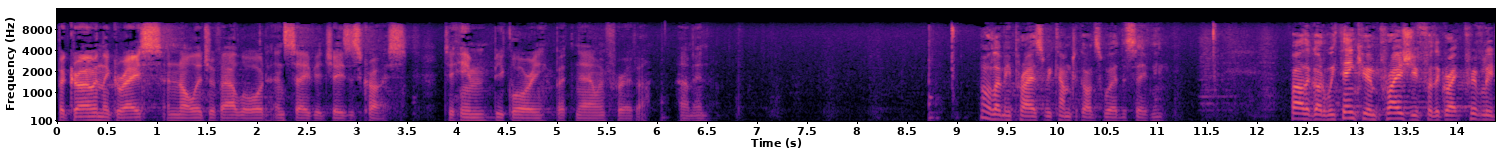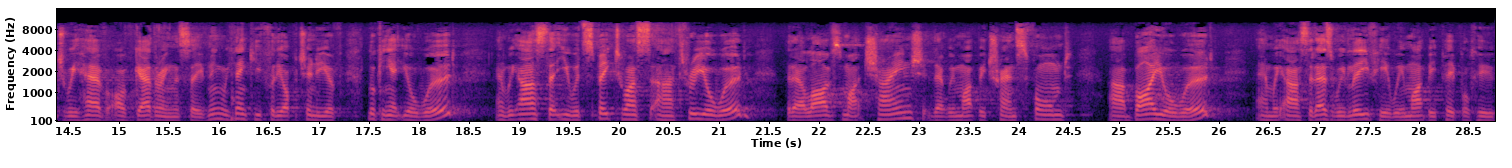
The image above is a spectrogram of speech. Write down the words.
But grow in the grace and knowledge of our Lord and Saviour Jesus Christ. To him be glory both now and forever. Amen. Well, let me pray as we come to God's word this evening. Father God, we thank you and praise you for the great privilege we have of gathering this evening. We thank you for the opportunity of looking at your word, and we ask that you would speak to us uh, through your word, that our lives might change, that we might be transformed uh, by your word, and we ask that as we leave here, we might be people who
